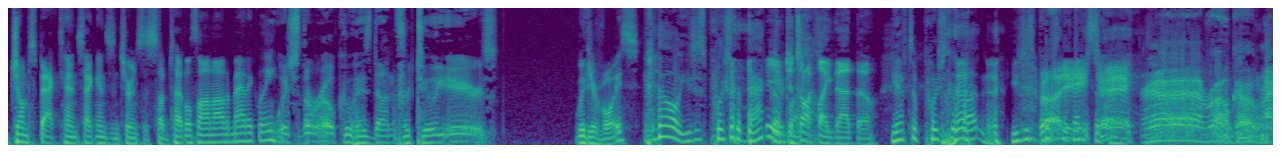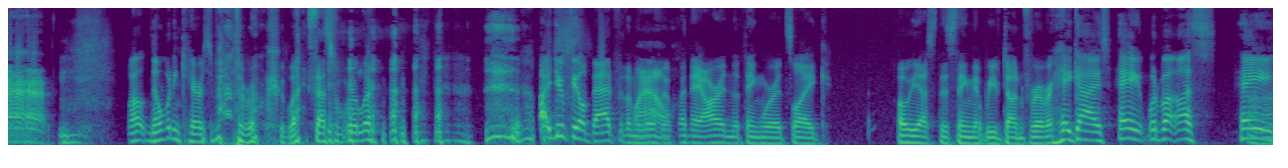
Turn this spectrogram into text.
jumps back ten seconds and turns the subtitles on automatically which the Roku has done for two years. with your voice. No, you just push the back. Button. You have to button. talk like that though. You have to push the button. You just push the say? button. Well, nobody cares about the Roku Lex. That's what we're learning. I do feel bad for them a little Wow. bit when they are in the thing where it's like, oh yes, this thing that we've done forever. Hey guys, hey, what about us? Hey,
